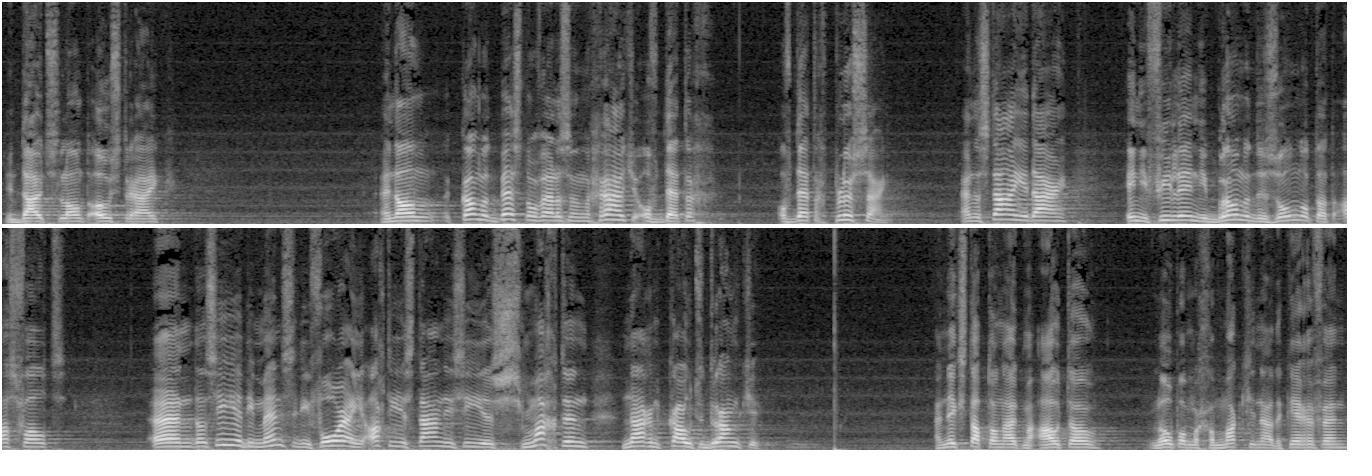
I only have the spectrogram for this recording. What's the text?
in Duitsland, Oostenrijk. En dan kan het best nog wel eens een graadje of 30 of 30 plus zijn. En dan sta je daar in die file, in die brandende zon op dat asfalt. En dan zie je die mensen die voor en achter je staan, die zie je smachten naar een koud drankje. En ik stap dan uit mijn auto, loop op mijn gemakje naar de caravan,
